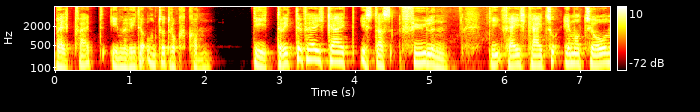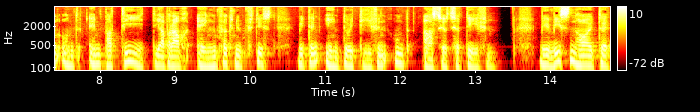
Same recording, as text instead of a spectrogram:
weltweit immer wieder unter Druck kommen. Die dritte Fähigkeit ist das Fühlen, die Fähigkeit zu Emotion und Empathie, die aber auch eng verknüpft ist mit dem Intuitiven und Assoziativen. Wir wissen heute,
